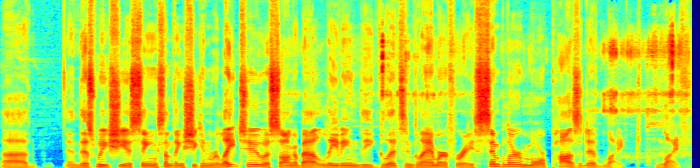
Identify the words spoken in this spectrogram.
Uh, and this week she is singing something she can relate to, a song about leaving the glitz and glamour for a simpler, more positive light, life.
